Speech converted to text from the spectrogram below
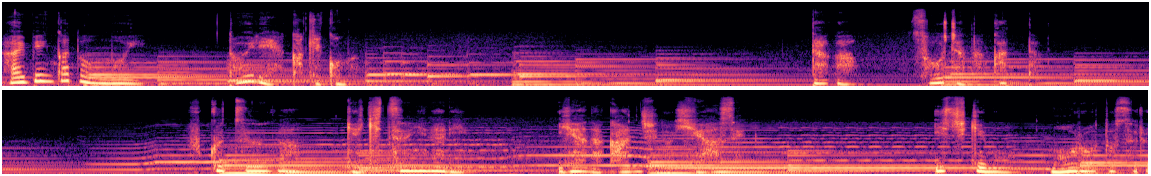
排便かと思いトイレへ駆け込む。だがそうじゃなかった。腹痛が激痛になり嫌な感じの冷や汗。意識も朦朧とする。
